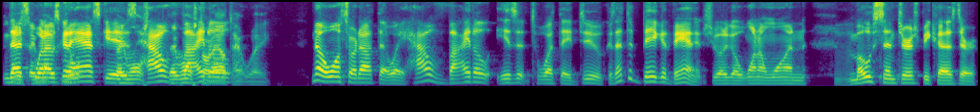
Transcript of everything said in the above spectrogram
That's what I was going to ask is how they won't start vital out that way. No, it won't start out that way. How vital is it to what they do? Because that's a big advantage. You want to go one on one. Most centers, because they're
